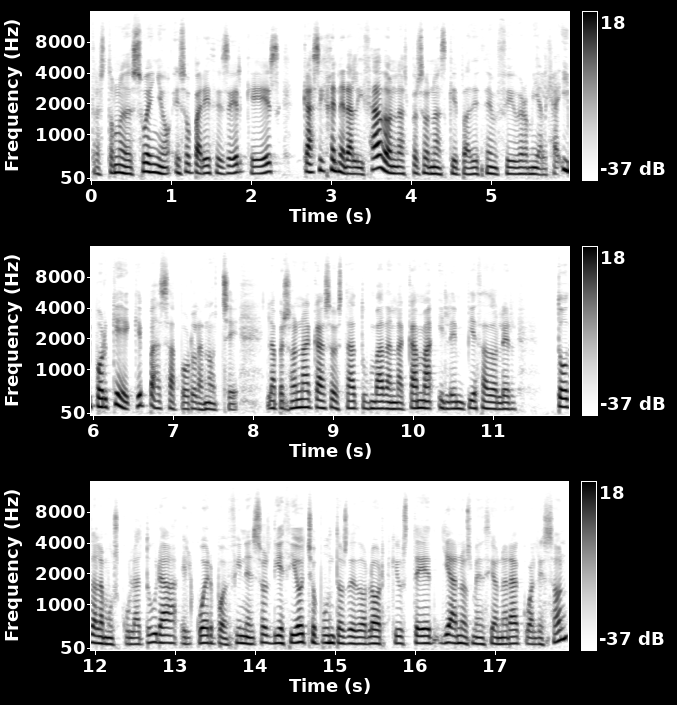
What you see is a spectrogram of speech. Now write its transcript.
Trastorno de sueño, eso parece ser que es casi generalizado en las personas que padecen fibromialgia. ¿Y por qué? ¿Qué pasa por la noche? ¿La persona acaso está tumbada en la cama y le empieza a doler toda la musculatura, el cuerpo, en fin, esos 18 puntos de dolor que usted ya nos mencionará cuáles son?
